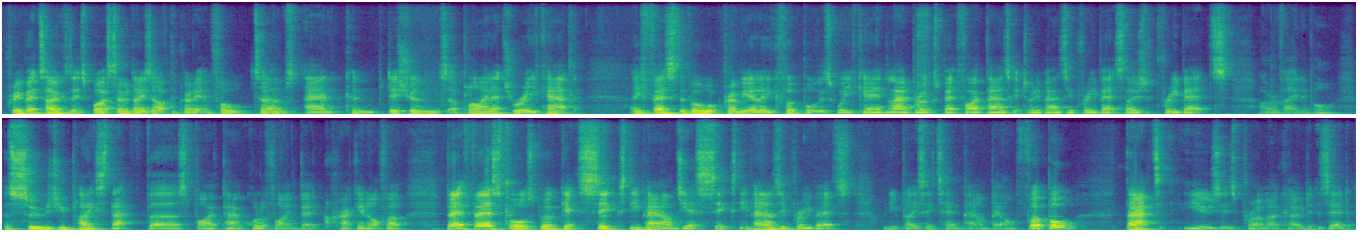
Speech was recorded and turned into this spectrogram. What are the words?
Free bet tokens expire seven days after credit and full terms and conditions apply. Let's recap. A festival of Premier League football this weekend. Ladbrokes bet £5, get £20 in free bets. Those free bets are available as soon as you place that first £5 qualifying bet. Cracking offer. Betfair Sportsbook get £60, yes, £60 in free bets when you place a £10 bet on football. That uses promo code ZSKAKU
